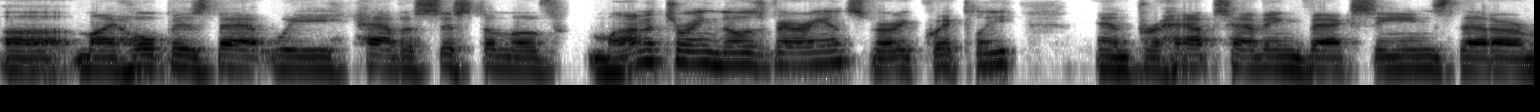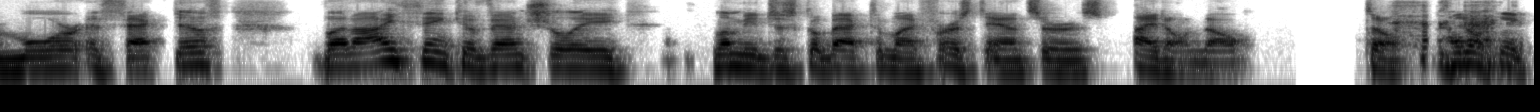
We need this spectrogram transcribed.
Uh, my hope is that we have a system of monitoring those variants very quickly and perhaps having vaccines that are more effective. But I think eventually, let me just go back to my first answer is I don't know. So I don't think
